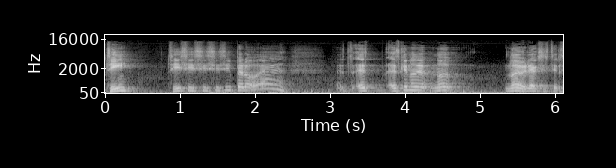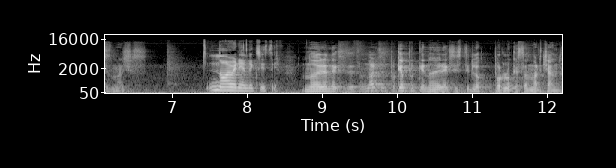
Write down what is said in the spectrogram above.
Sí, sí, sí, sí, sí, sí, pero. eh, es, es- es que no, de- no, no debería existir esas marchas. No deberían de existir. No deberían de existir esas marchas. ¿Por qué? Porque no debería existir lo, por lo que están marchando.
